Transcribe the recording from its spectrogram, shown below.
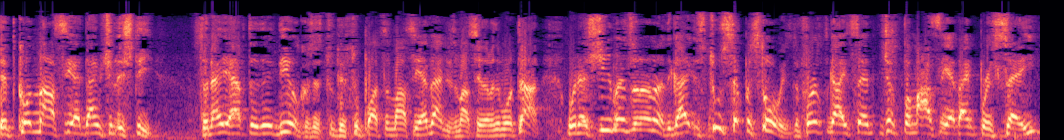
it's called Maasi Yadayim Shel Ishti. So now you have to deal, because there's two, there's two parts of Maasi Yadayim. There's Maasi Yadayim and the Motar. Whereas she learns, no, no, no, the guy, it's two separate stories. The first guy said just the Maasi Yadayim per se,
